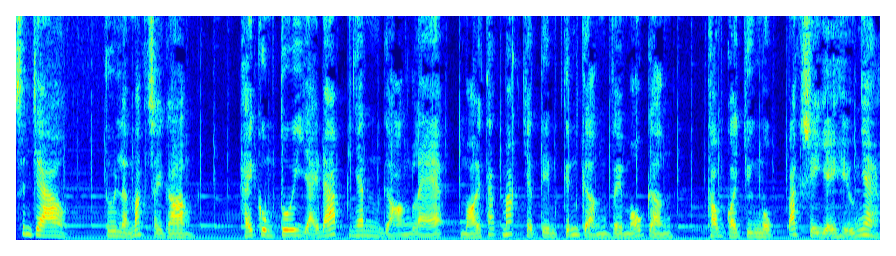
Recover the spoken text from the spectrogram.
Xin chào, tôi là Mắt Sài Gòn. Hãy cùng tôi giải đáp nhanh gọn lẹ mọi thắc mắc cho tim kính cận về mổ cận thông qua chuyên mục bác sĩ dễ hiểu nha.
